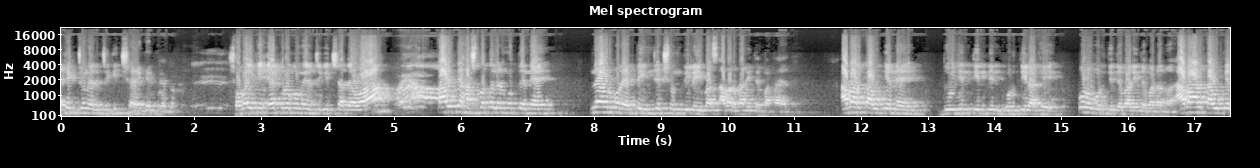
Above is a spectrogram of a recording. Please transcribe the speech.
এক একজনের চিকিৎসা এক এক রকম। সবাইকে এক রকমের চিকিৎসা দেওয়া কাউকে হাসপাতালের মধ্যে নেয়। নেওয়ার পরে একটা ইনজেকশন দিলেই বাস আবার বাড়িতে পাঠায় আবার কাউকে নেয়, দুই দিন, তিন দিন ভর্তি রাখে। পরবর্তীতে বাড়িতে পাঠানো আবার কাউকে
